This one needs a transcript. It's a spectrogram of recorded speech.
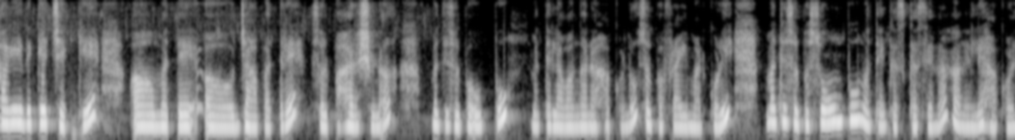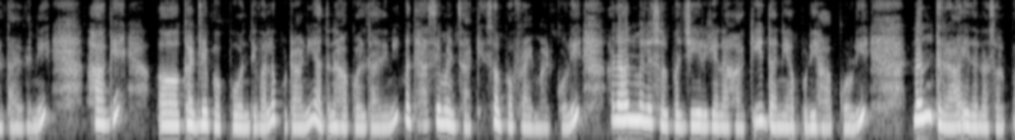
ಹಾಗೆ ಇದಕ್ಕೆ ಚಕ್ಕೆ ಮತ್ತು ಜಾಪತ್ರೆ, ಸ್ವಲ್ಪ ಅರಿಶಿಣ, ಮತ್ತು ಸ್ವಲ್ಪ ಉಪ್ಪು ಮತ್ತು ಲವಂಗನ ಹಾಕ್ಕೊಂಡು ಸ್ವಲ್ಪ ಫ್ರೈ ಮಾಡ್ಕೊಳ್ಳಿ. ಮತ್ತು ಸ್ವಲ್ಪ ಸೋಂಪು ಮತ್ತು ಗಸಗಸೆನ ನಾನಿಲ್ಲಿ ಹಾಕ್ಕೊಳ್ತಾ ಇದ್ದೀನಿ. ಹಾಗೆ ಕಡಲೆಪಪ್ಪು ಅಂತೀವಲ್ಲ ಪುಟಾಣಿ ಅದನ್ನು ಹಾಕ್ಕೊಳ್ತಾ ಇದ್ದೀನಿ. ಮತ್ತು ಹಸಿಮೆಣಸು ಹಾಕಿ ಸ್ವಲ್ಪ ಫ್ರೈ ಮಾಡ್ಕೊಳ್ಳಿ. ಅದಾದಮೇಲೆ ಸ್ವಲ್ಪ ಜೀರಿಗೆನ ಹಾಕಿ ಧನಿಯಾ ಪುಡಿ ಹಾಕ್ಕೊಳ್ಳಿ. ನಂತರ ಇದನ್ನು ಸ್ವಲ್ಪ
